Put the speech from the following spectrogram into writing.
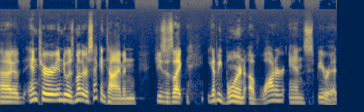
uh, enter into his mother a second time? And Jesus is like, You got to be born of water and spirit.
